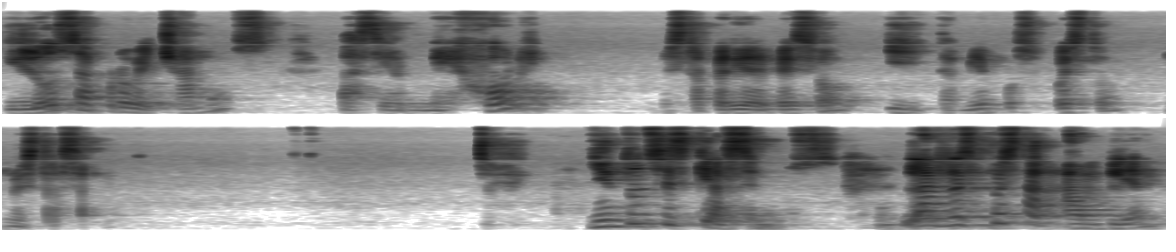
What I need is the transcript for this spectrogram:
y los aprovechamos, va a ser mejor nuestra pérdida de peso y también, por supuesto, nuestra salud. Y entonces, ¿qué hacemos? La respuesta amplia,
